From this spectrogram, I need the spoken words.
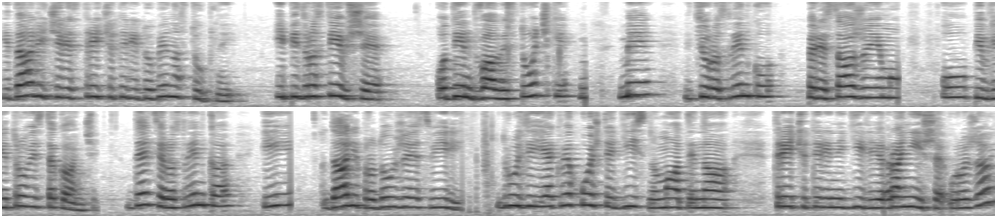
і далі через 3-4 доби наступний. І підростивши один-два листочки, ми цю рослинку пересаджуємо у півлітровий стаканчик, де ця рослинка і далі продовжує свій ріст. Друзі, як ви хочете дійсно мати на 3-4 неділі раніше урожай,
